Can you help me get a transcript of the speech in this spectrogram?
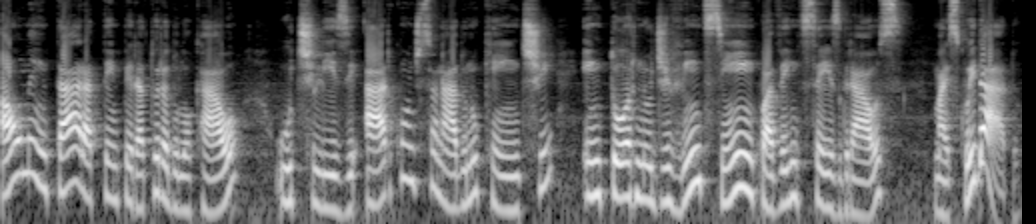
aumentar a temperatura do local, utilize ar condicionado no quente, em torno de 25 a 26 graus. Mas cuidado!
